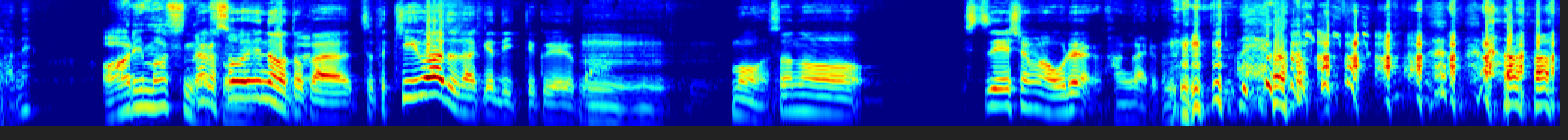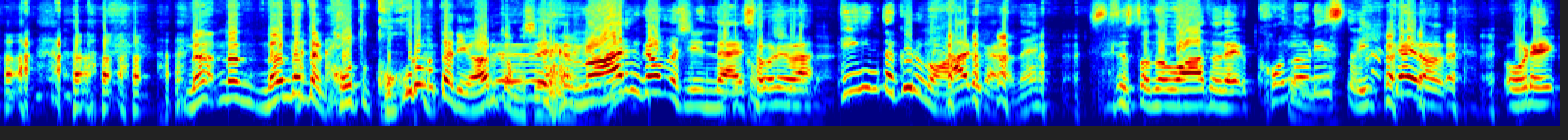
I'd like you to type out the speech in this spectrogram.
ばね。ありますね。なんかそういうのとか、ちょっとキーワードだけで言ってくれれば、うんうん、もうそのシチュエーションは俺らが考えるから。な、な、なんだったらこ、心当たりがあるかもしれない、ね。まあ、あるかもしれない。それは。ピンとくるもんあるからね。そのワードで。このリスト一回は、俺、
